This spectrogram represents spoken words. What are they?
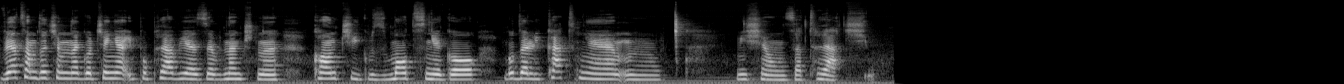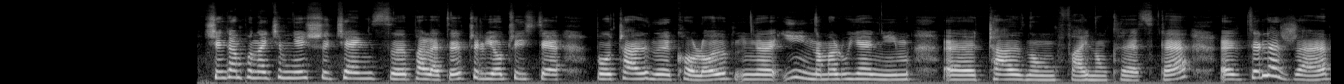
Wracam do ciemnego cienia i poprawię zewnętrzny kącik, wzmocnię go, bo delikatnie mm, mi się zatracił. Sięgam po najciemniejszy cień z palety, czyli oczywiście po czarny kolor e, i namaluję nim e, czarną, fajną kreskę. E, tyle, że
